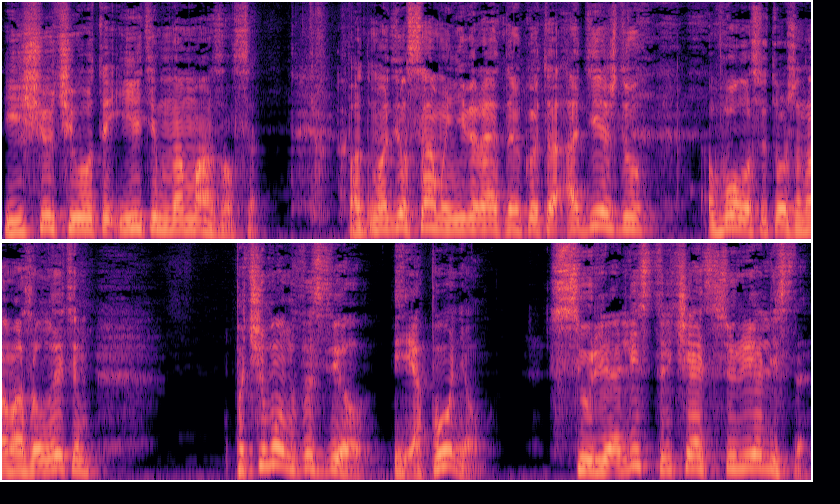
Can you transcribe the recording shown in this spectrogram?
и еще чего-то, и этим намазался. Потом одел самую невероятную какую-то одежду, волосы тоже намазал этим. Почему он это сделал? И я понял. Сюрреалист встречает сюрреалиста.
